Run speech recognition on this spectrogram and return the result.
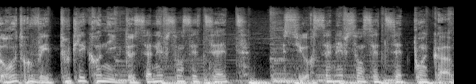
Retrouvez toutes les chroniques de Sanef 177 sur sanef177.com.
